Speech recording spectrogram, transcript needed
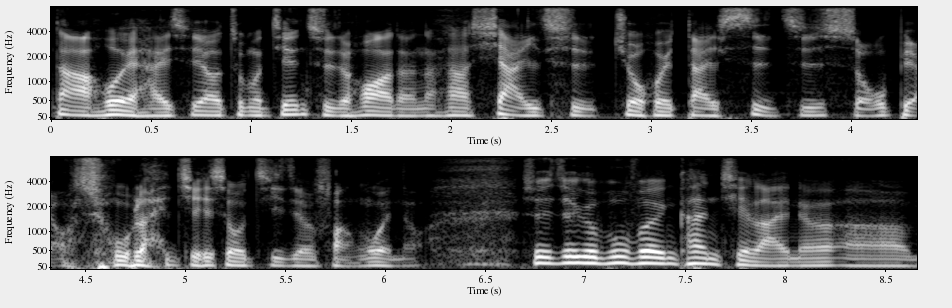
大会还是要这么坚持的话呢，那他下一次就会带四只手表出来接受记者访问哦。所以这个部分看起来呢，呃，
